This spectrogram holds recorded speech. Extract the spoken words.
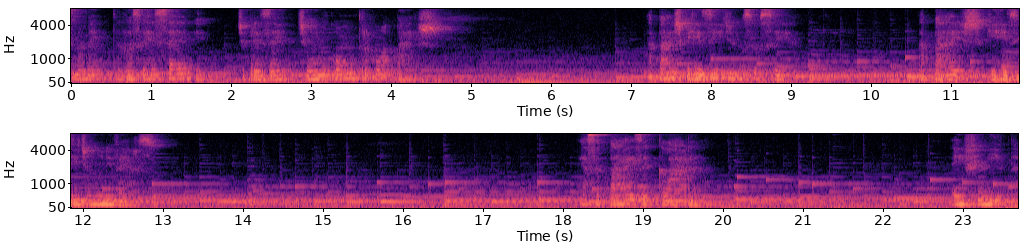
Nesse momento você recebe de presente um encontro com a paz. A paz que reside no seu ser. A paz que reside no universo. Essa paz é clara, é infinita,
